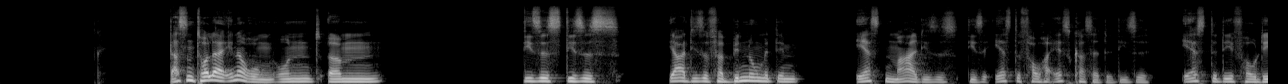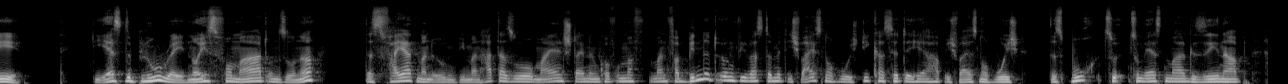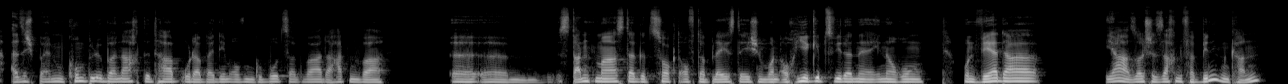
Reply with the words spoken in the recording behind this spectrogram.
Das sind tolle Erinnerungen und ähm, dieses, dieses, ja, diese Verbindung mit dem ersten Mal, dieses, diese erste VHS-Kassette, diese erste DVD, die erste Blu-ray, neues Format und so, ne? Das feiert man irgendwie. Man hat da so Meilensteine im Kopf und man, man verbindet irgendwie was damit. Ich weiß noch, wo ich die Kassette her habe. Ich weiß noch, wo ich das Buch zu, zum ersten Mal gesehen habe, als ich beim Kumpel übernachtet habe oder bei dem auf dem Geburtstag war. Da hatten wir äh, ähm, Stuntmaster gezockt auf der PlayStation One. Auch hier gibt es wieder eine Erinnerung. Und wer da ja solche Sachen verbinden kann,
